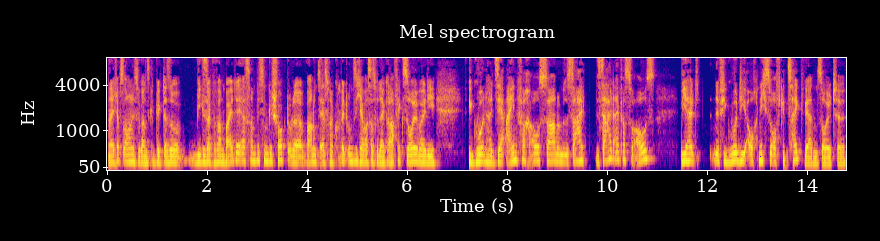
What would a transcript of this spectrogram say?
Na, ich habe es auch noch nicht so ganz geblickt. Also, wie gesagt, wir waren beide erstmal ein bisschen geschockt oder waren uns erstmal komplett unsicher, was das mit der Grafik soll, weil die Figuren halt sehr einfach aussahen und es sah halt, es sah halt einfach so aus, wie halt eine Figur, die auch nicht so oft gezeigt werden sollte.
